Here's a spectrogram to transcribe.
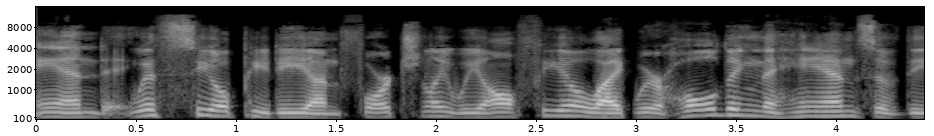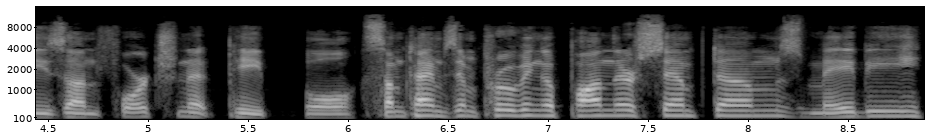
And with COPD, unfortunately, we all feel like we're holding the hands of these unfortunate people, sometimes improving upon their symptoms. Maybe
